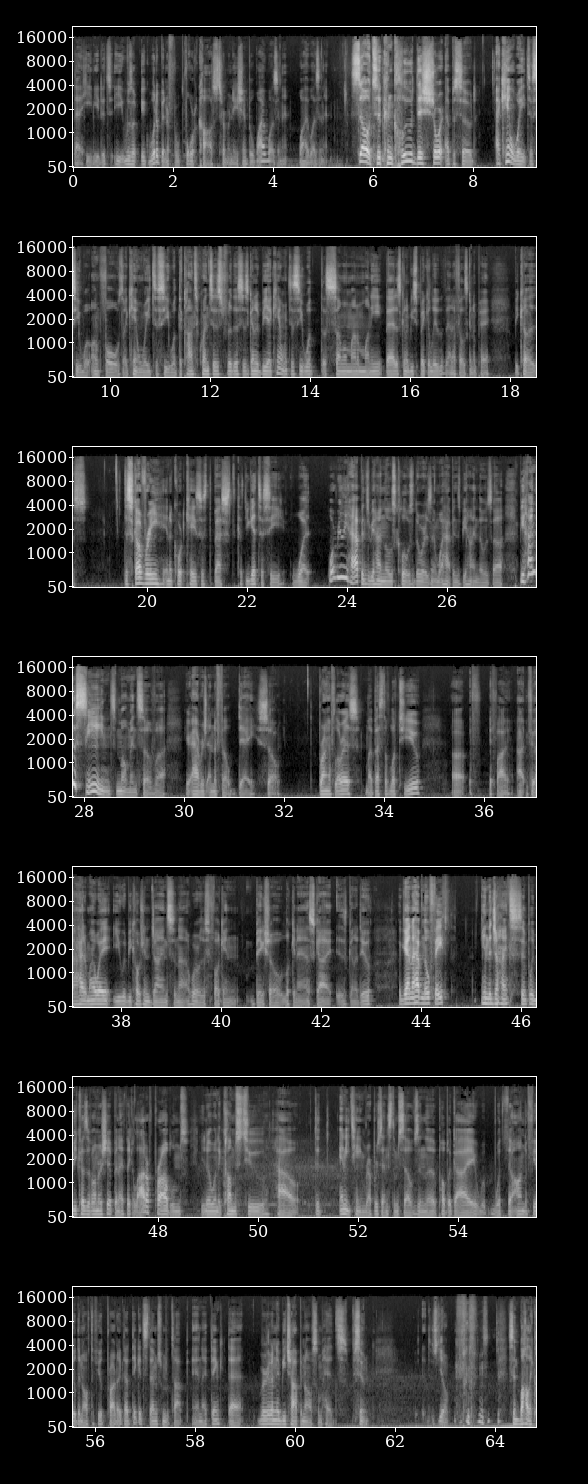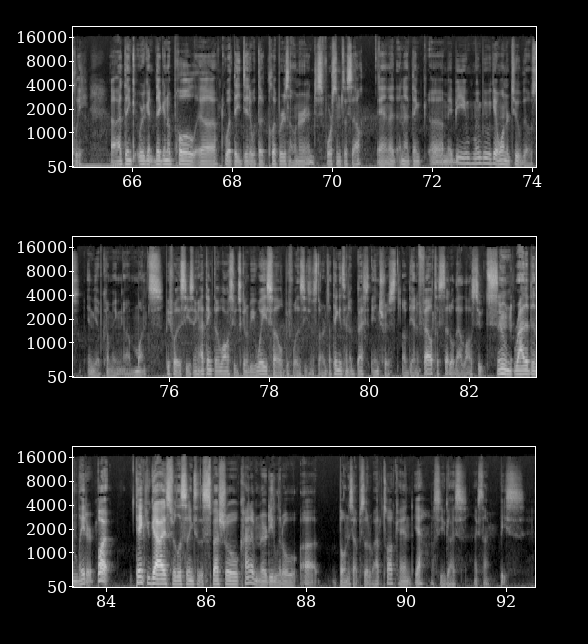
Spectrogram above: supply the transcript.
that he needed. To, he was a, it would have been a for cause termination, but why wasn't it? Why wasn't it? So to conclude this short episode, I can't wait to see what unfolds. I can't wait to see what the consequences for this is going to be. I can't wait to see what the sum amount of money that is going to be speculated that the NFL is going to pay because discovery in a court case is the best cuz you get to see what what really happens behind those closed doors and what happens behind those uh behind the scenes moments of uh your average NFL day. So, Brian Flores, my best of luck to you. Uh if if I, I if I had it my way, you would be coaching the Giants and not whoever this fucking big show looking ass guy is gonna do. Again, I have no faith in the Giants simply because of ownership, and I think a lot of problems, you know, when it comes to how the any team represents themselves in the public eye with the on the field and off the field product. I think it stems from the top, and I think that we're gonna be chopping off some heads soon. You know, symbolically. Uh, I think we're gonna they're gonna pull uh, what they did with the Clippers owner and just force him to sell. and I, and I think uh, maybe maybe we get one or two of those in the upcoming uh, months before the season. I think the lawsuit's going to be way settled before the season starts. I think it's in the best interest of the NFL to settle that lawsuit soon rather than later. But thank you guys for listening to this special, kind of nerdy little uh, bonus episode of Idle Talk. And yeah, I'll see you guys next time. Peace.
